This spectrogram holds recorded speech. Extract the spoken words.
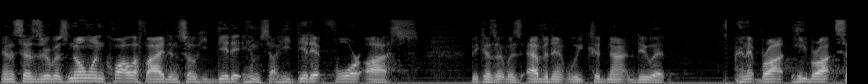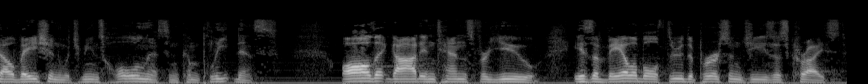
And it says there was no one qualified, and so he did it himself. He did it for us because it was evident we could not do it. And it brought, he brought salvation, which means wholeness and completeness. All that God intends for you is available through the person Jesus Christ.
